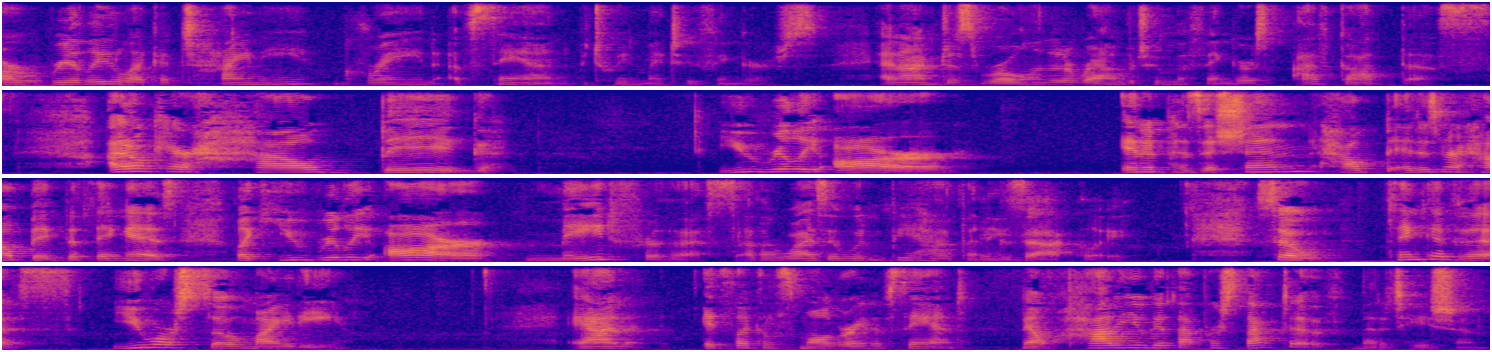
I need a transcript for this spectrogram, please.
are really like a tiny grain of sand between my two fingers. And I'm just rolling it around between my fingers. I've got this. I don't care how big you really are in a position, how it doesn't matter how big the thing is. Like you really are made for this. Otherwise, it wouldn't be happening. Exactly. So think of this you are so mighty, and it's like a small grain of sand. Now, how do you get that perspective? Meditation.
